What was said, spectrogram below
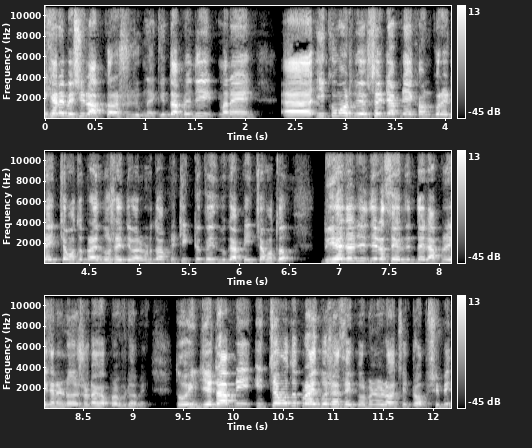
এখানে বেশি লাভ করার সুযোগ নাই। কিন্তু আপনি যদি মানে ই কমার্স ওয়েবসাইটে আপনি অ্যাকাউন্ট করে এটা ইচ্ছা মতো প্রাইস বসাইতে পারবেন। তো আপনি টিকটক ফেসবুকে আপনি ইচ্ছা মতো দুই হাজার যদি এটা সেল দিন, তাহলে আপনার এখানে নয়শো টাকা প্রফিট হবে। তো ওই যেটা আপনি ইচ্ছা মতো প্রাইস বসায় সেল করবেন, ওটা হচ্ছে ড্রপ শিপিং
